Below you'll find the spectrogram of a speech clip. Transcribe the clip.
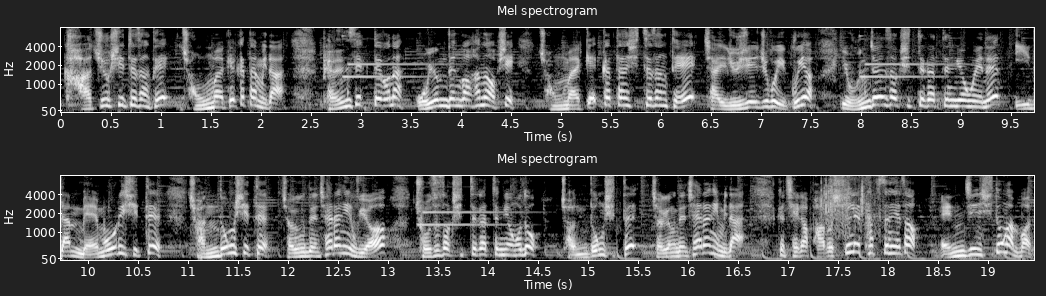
가죽 시트 상태 정말 깨끗합니다. 변색되거나 오염된 거 하나 없이 정말 깨끗한 시트 상태에 잘 유지해주고 있고요. 이 운전석 시트 같은 경우에는 2단 메모리 시트, 전동 시트 적용된 차량이고요. 조수석 시트 같은 경우도 전동 시트 적용된 차량입니다. 그럼 제가 바로 실내 탑승해서 엔진 시동 한번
